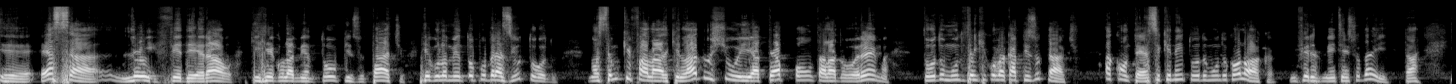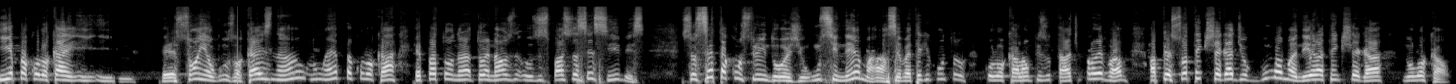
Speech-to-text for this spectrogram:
é, essa lei federal que regulamentou o piso tátil, regulamentou para o Brasil todo. Nós temos que falar que lá do Chuí até a ponta lá do Roraima, todo mundo tem que colocar piso tátil. Acontece que nem todo mundo coloca. Infelizmente é isso daí, tá? E é para colocar em, em, é, só em alguns locais? Não, não é para colocar. É para tornar, tornar os, os, espaços acessíveis. Se você está construindo hoje um cinema, ah, você vai ter que colocar lá um piso tátil para levar. A pessoa tem que chegar de alguma maneira, tem que chegar no local.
